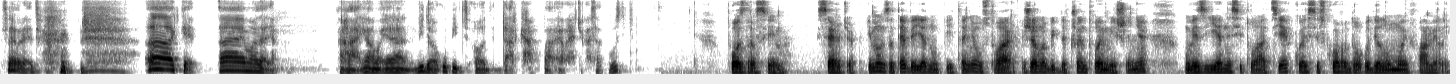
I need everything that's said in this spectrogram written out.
sve u redu. ok, ajmo dalje. Aha, imamo jedan video upit od Darka. Pa evo, ja ću ga sad pustiti. Pozdrav svima. Sergio, imam za tebe jedno pitanje, u stvari želio bih da čujem tvoje mišljenje u vezi jedne situacije koja se skoro dogodila u mojoj familiji.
